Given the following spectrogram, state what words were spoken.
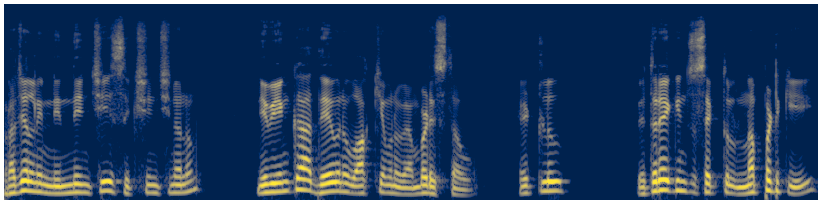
ప్రజల్ని నిందించి శిక్షించినను నీవు ఇంకా దేవుని వాక్యమును వెంబడిస్తావు. ఎట్లు వ్యతిరేకించు శక్తులు ఉన్నప్పటికీ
